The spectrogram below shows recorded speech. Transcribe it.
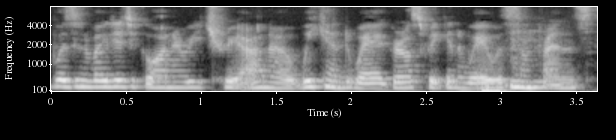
was invited to go on a retreat on a weekend away, a girls' weekend away with some Mhm. friends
